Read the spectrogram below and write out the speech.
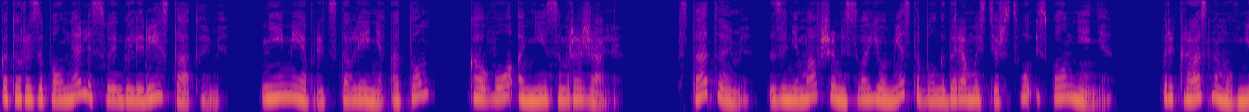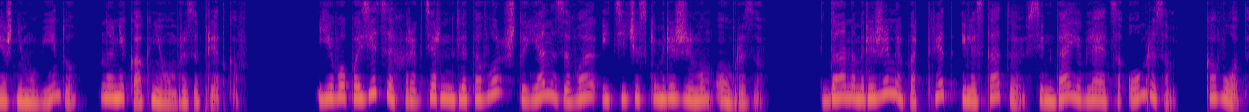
которые заполняли свои галереи статуями, не имея представления о том, кого они изображали. Статуями, занимавшими свое место благодаря мастерству исполнения, прекрасному внешнему виду, но никак не образы предков. Его позиция характерна для того, что я называю этическим режимом образов. В данном режиме портрет или статуя всегда является образом кого-то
